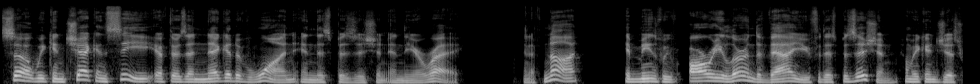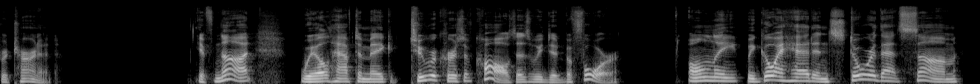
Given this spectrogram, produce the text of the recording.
So we can check and see if there's a negative 1 in this position in the array. And if not, it means we've already learned the value for this position, and we can just return it. If not, we'll have to make two recursive calls as we did before. Only we go ahead and store that sum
